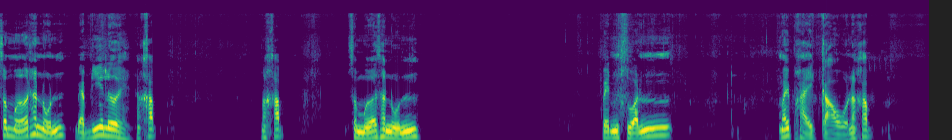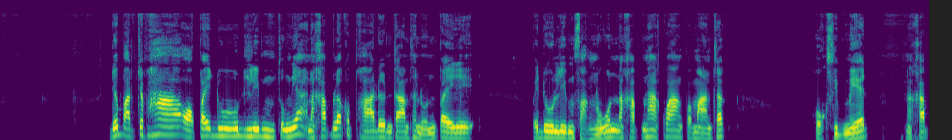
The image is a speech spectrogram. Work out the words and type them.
เสมอถนนแบบนี้เลยนะครับนะครับ เสมอถนน เป็นสวนไม้ไผ่เก่านะครับ เดี๋ยวบัตรจะพาออกไปดูริมตรงเนี้ยนะครับ แล้วก็พาเดินตามถนนไปไปดูริมฝั่งนู้นนะครับ หน้ากว้างประมาณสักหกสิบเมตรนะครับ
